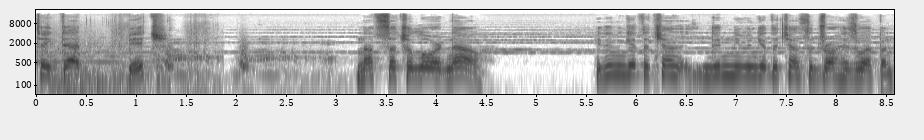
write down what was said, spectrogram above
Take that, bitch. Not such a lord now. He didn't get the chance didn't even get the chance to draw his weapon.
